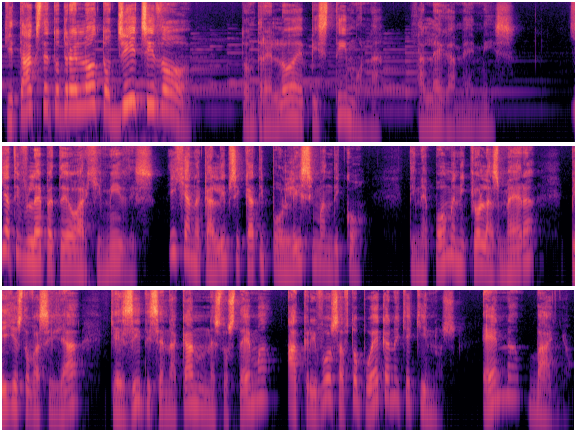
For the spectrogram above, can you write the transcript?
«Κοιτάξτε τον τρελό, τον τζίτσιδο!» «Τον τρελό επιστήμονα» θα λέγαμε εμείς. Γιατί βλέπετε ο Αρχιμίδης είχε ανακαλύψει κάτι πολύ σημαντικό. Την επόμενη κιόλας μέρα πήγε στο βασιλιά και ζήτησε να κάνουν στο στέμα ακριβώς αυτό που έκανε και εκείνος ένα μπάνιο.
